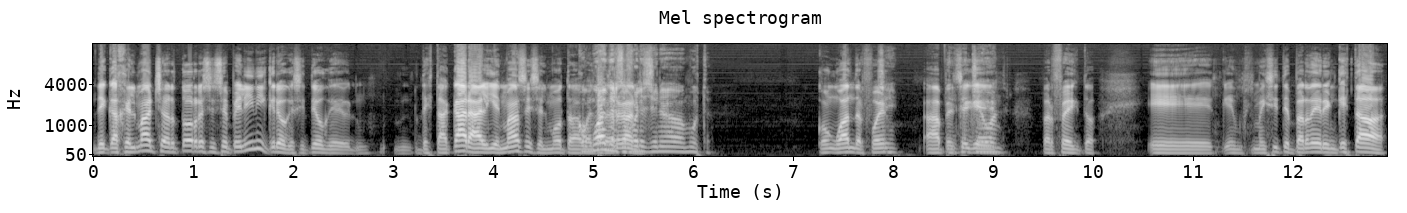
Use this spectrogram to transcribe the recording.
de Cajelmacher, Torres y Cepelini, creo que si tengo que destacar a alguien más es el Mota Con Walter se fue lesionado Musto. ¿Con Wander fue? Sí. Ah, pensé En que. Wander. Perfecto. Eh, me hiciste perder en qué estaba.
